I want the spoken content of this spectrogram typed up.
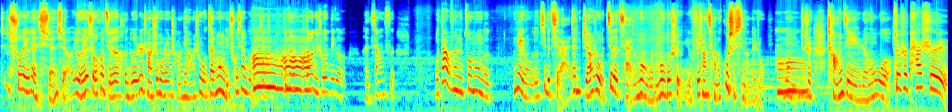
就是说的有点玄学了，有些时候会觉得很多日常生活中场景好像是我在梦里出现过的一些，就跟刚刚你说的那个很相似。我大部分的做梦的内容我都记不起来，但只要是我记得起来的梦，我的梦都是有非常强的故事性的那种梦，就是场景人物，就是它是。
